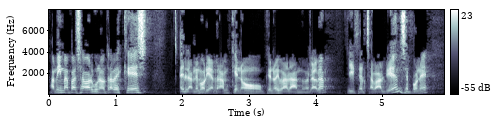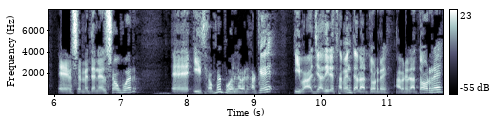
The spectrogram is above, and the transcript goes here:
a mí me ha pasado alguna otra vez que es en la memoria RAM, que no, que no iba a la memoria Claro. RAM. Y dice el chaval, bien, se pone, eh, se mete en el software eh, y dice, hombre, pues la verdad que, y va ya directamente a la torre, abre la torre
